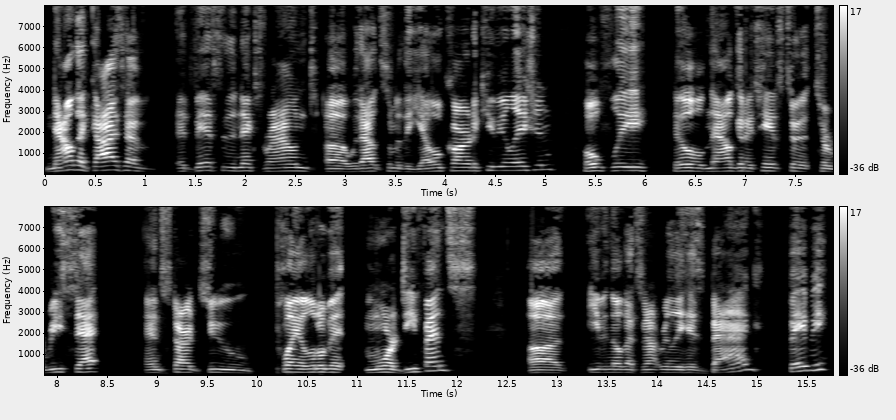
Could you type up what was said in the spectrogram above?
now that guys have advanced to the next round uh, without some of the yellow card accumulation, hopefully he'll now get a chance to, to reset and start to play a little bit more defense, uh, even though that's not really his bag, baby.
